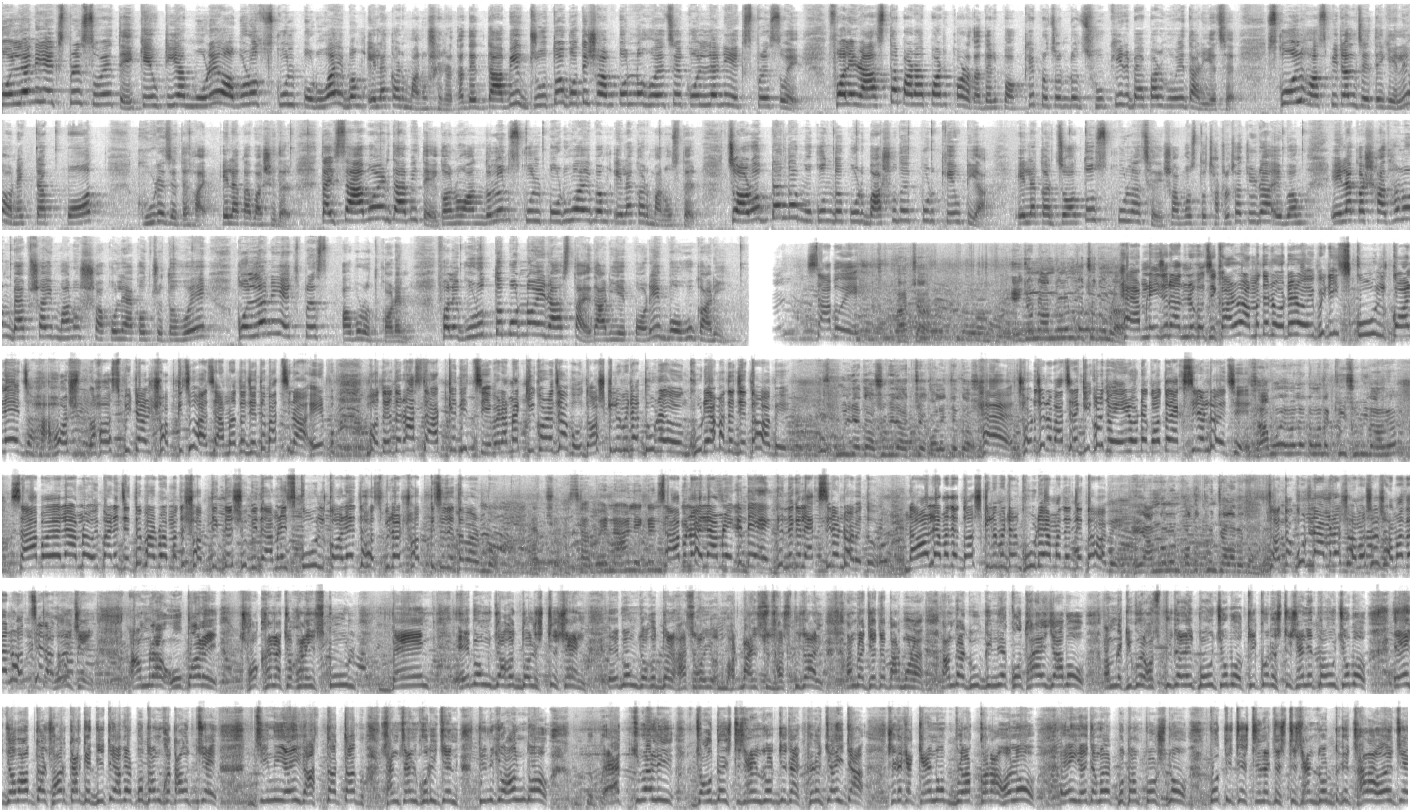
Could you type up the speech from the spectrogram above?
Kalyani express ওয়েতে কেউটিয়া মোড়ে অবরোধ স্কুল পড়ুয়া এবং এলাকার মানুষেরা। তাদের দাবি, দ্রুত গতি সম্পন্ন হয়েছে কল্যাণী এক্সপ্রেসওয়ে ফলে রাস্তা পারাপার করা তাদের পক্ষে প্রচণ্ড ঝুঁকির ব্যাপার হয়ে দাঁড়িয়েছে। স্কুল, হসপিটাল যেতে গেলে অনেকটা পথ ঘুরে যেতে হয় এলাকাবাসীদের। তাই সাবওয়ের দাবিতে গণ আন্দোলন স্কুল পড়ুয়া এবং এলাকার মানুষদের। চরকডাঙ্গা, মুকুন্দপুর, বাসুদেবপুর, কেউটিয়া এলাকার যত স্কুল আছে, সমস্ত ছাত্রছাত্রীরা এবং এলাকার সাধারণ ব্যবসায়ী মানুষ সকলে একত্রিত হয়ে কল্যাণী এক্সপ্রেস অবরোধ করেন। ফলে গুরুত্বপূর্ণ এই রাস্তায় দাঁড়িয়ে পড়ে বহু গাড়ি। সাবওয়ে। আচ্ছা এই জন্য আন্দোলন করছ তোমরা? হ্যাঁ আমরা এই জন্য আন্দোলন করছি। কারণ আমাদের রোডের ওইপিটি স্কুল কলেজ হসপিটাল সব কিছু আছে। আমরা তো যেতে পারছি না। এর মধ্যে তো রাস্তা আটকে দিচ্ছে। এবার আমরা কি করে যাব? দশ কিলোমিটার দূরে ঘুরে আমাদের যেতে হবে। স্কুল যেতে অসুবিধা হচ্ছে কলেজ যেতে অসুবিধা হ্যাঁ ছোট ছোট বাচ্চারা কি করে যাবে? এই রোডে কত অ্যাক্সিডেন্ট হয়েছে? সাবওয়ে হলে তোমাদের কি সুবিধা হবে? সাবওয়ে হলে আমরা ওই পারে যেতে পারব। আমাদের সব দিক দিয়ে সুবিধা। আমরা স্কুল কলেজ যেতে পারব। আচ্ছা। সাবওয়ে না হলে এখান সাব না হলে আমরা এখান থেকে এখান থেকে অ্যাক্সিডেন্ট হবে তো। না হলে আমাদের দশ কিলোমিটার ঘুরে আমাদের যেতে হবে। এই আন্দোলন কতক্ষণ চালাবে তোমরা? যতক্ষণ না আমরা সমস্যার সমাধান হয়েছে আমরা ওপারে ছখানা ছখানা স্কুল, ব্যাংক এবং জগদ্দল স্টেশন এবং জগদ্দল হসপিটাল আমরা যেতে পারব না। আমরা রুগী নিয়ে কোথায় যাব? আমরা কি করে হসপিটালে পৌঁছবো? কি করে স্টেশনে পৌঁছবো? এই জবাবটা সরকারকে দিতে হবে। প্রথম কথা হচ্ছে, যিনি এই রাস্তাটা স্যাংশন করেছেন, তিনি কি অন্ধ? অ্যাকচুয়ালি জগদ্দল স্টেশন রোড যেটা, সেটা হচ্ছে এইটা। সেটাকে কেন ব্লক করা হলো? এই হচ্ছে আমাদের প্রথম প্রশ্ন। প্রতি স্টেশন স্টেশন রোড থেকে ছাড়া হয়েছে,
